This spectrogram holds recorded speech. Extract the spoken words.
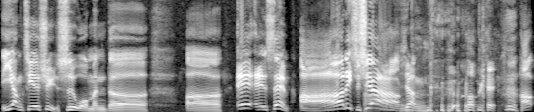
一样，接续是我们的呃 ASM 啊历史项。像 OK，好，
